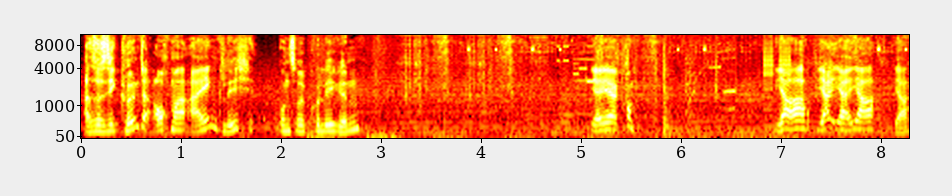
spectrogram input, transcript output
Also sie könnte auch mal eigentlich, unsere Kollegin... Ja, ja, komm. Ja, ja, ja, ja, ja.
